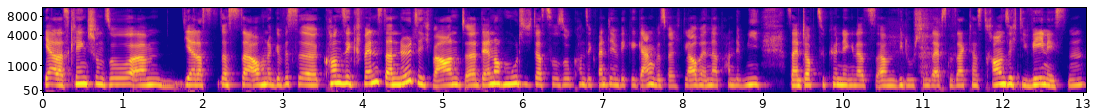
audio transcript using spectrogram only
ja, das klingt schon so, ähm, ja, dass, dass da auch eine gewisse Konsequenz dann nötig war und äh, dennoch mutig, dass du so konsequent den Weg gegangen bist, weil ich glaube, in der Pandemie seinen Job zu kündigen, das, ähm, wie du schon selbst gesagt hast, trauen sich die wenigsten.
